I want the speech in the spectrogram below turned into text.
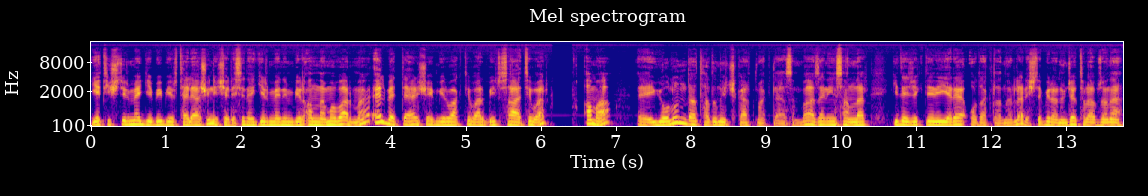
yetiştirme gibi bir telaşın içerisine girmenin bir anlamı var mı? Elbette her şeyin bir vakti var, bir saati var. Ama e, yolun da tadını çıkartmak lazım. Bazen insanlar gidecekleri yere odaklanırlar. İşte bir an önce Trabzon'a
